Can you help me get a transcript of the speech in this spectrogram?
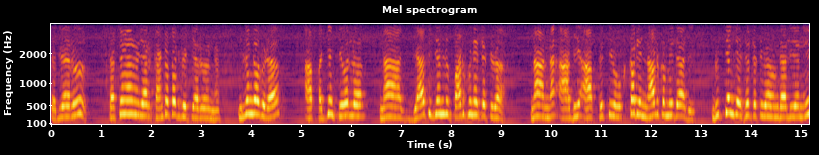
చదివారు. సత్యనారాయణ గారు కంటతడి పెట్టారు అన్న. నిజంగా కూడా ఆ పద్యం చివరిలో నా జాతి జనులు పాడుకునేటట్టుగా నా అది ఆ ప్రతి ఒక్కరి నాలుక మీద అది నృత్యం చేసేటట్టుగా ఉండాలి అని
